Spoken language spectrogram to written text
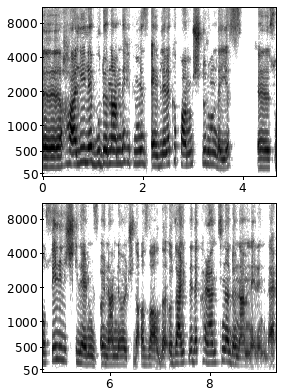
E, haliyle bu dönemde hepimiz evlere kapanmış durumdayız. E, sosyal ilişkilerimiz önemli ölçüde azaldı. Özellikle de karantina dönemlerinde.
